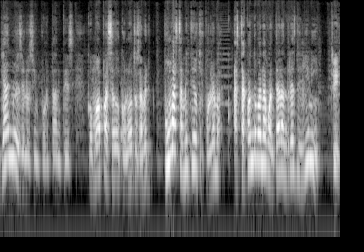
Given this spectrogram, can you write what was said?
ya no es de los importantes, como ha pasado con otros. A ver, Pumas también tiene otro problema. ¿Hasta cuándo van a aguantar a Andrés Lilini? Sí.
